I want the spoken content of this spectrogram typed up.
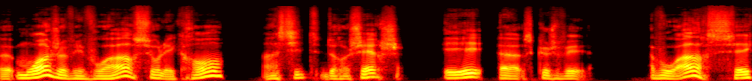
euh, moi, je vais voir sur l'écran un site de recherche et euh, ce que je vais voir, c'est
